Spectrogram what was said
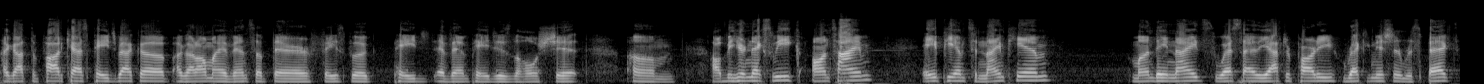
I got the podcast page back up. I got all my events up there. Facebook page, event pages, the whole shit. Um, I'll be here next week on time, 8 p.m. to 9 p.m. Monday nights, West Side of the After Party, recognition and respect.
